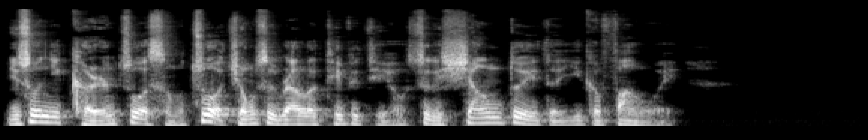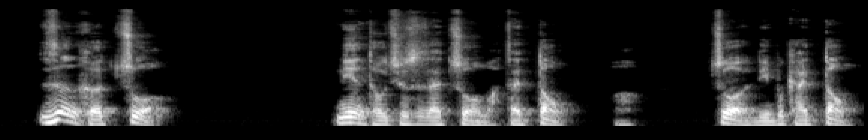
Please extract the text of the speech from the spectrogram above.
你说你可能做什么？做穷是 relativity 哦，是个相对的一个范围。任何做念头就是在做嘛，在动啊，做离不开动，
